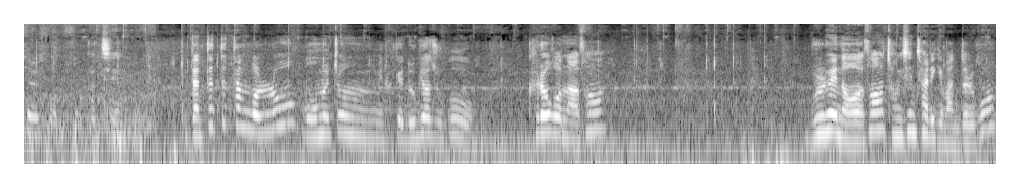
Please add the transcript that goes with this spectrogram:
배틀 수 없어. 그치 일단 뜨뜻한 걸로 몸을 좀 이렇게 녹여주고 그러고 나서 물회 넣어서 정신 차리게 만들고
